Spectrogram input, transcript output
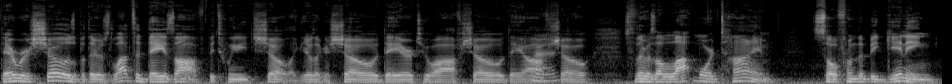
there were shows, but there was lots of days off between each show. Like there was like a show, day or two off, show, day off, Right. show. So there was a lot more time. So from the beginning,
